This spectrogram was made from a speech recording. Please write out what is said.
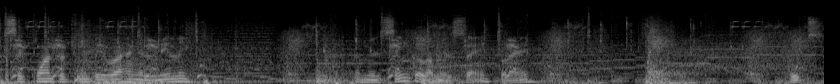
¿Hace cuánto tiempo ibas en el mili? 2005, 2006, por ahí. Oops.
